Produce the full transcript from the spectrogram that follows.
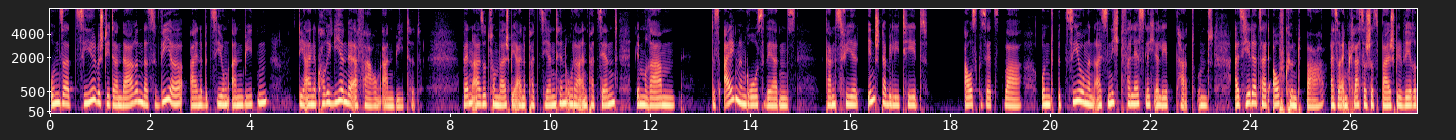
unser Ziel besteht dann darin, dass wir eine Beziehung anbieten, die eine korrigierende Erfahrung anbietet. Wenn also zum Beispiel eine Patientin oder ein Patient im Rahmen des eigenen Großwerdens ganz viel Instabilität ausgesetzt war und Beziehungen als nicht verlässlich erlebt hat und als jederzeit aufkündbar. Also ein klassisches Beispiel wäre,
